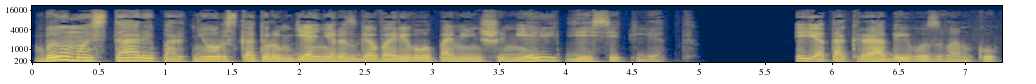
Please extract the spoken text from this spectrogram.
был мой старый партнер, с которым я не разговаривала по меньшей мере десять лет. И я так рада его звонку».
